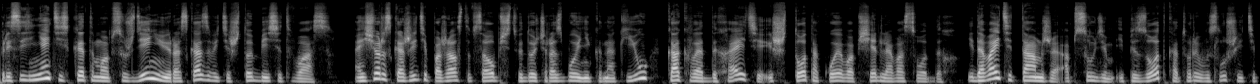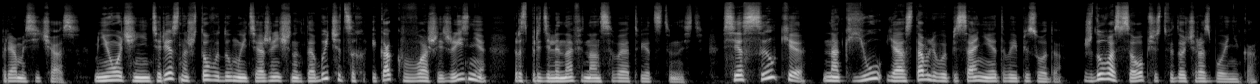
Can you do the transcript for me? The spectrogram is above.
Присоединяйтесь к этому обсуждению и рассказывайте, что бесит вас. А еще расскажите, пожалуйста, в сообществе «Дочь разбойника» на Q, как вы отдыхаете и что такое вообще для вас отдых. И давайте там же обсудим эпизод, который вы слушаете прямо сейчас. Мне очень интересно, что вы думаете о женщинах-добытчицах и как в вашей жизни распределена финансовая ответственность. Все ссылки на Q я оставлю в описании этого эпизода. Жду вас в сообществе «Дочь разбойника».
